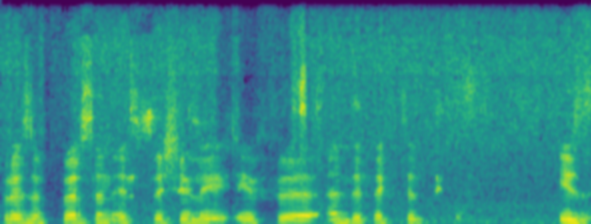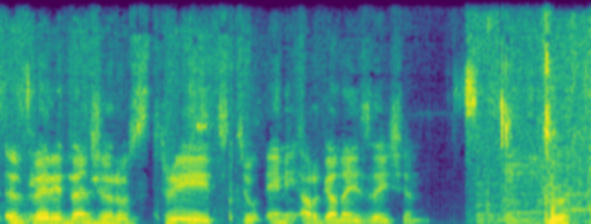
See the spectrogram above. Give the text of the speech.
The suppressive person, especially if uh, undetected, is a very dangerous trait to any organization. Correct.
